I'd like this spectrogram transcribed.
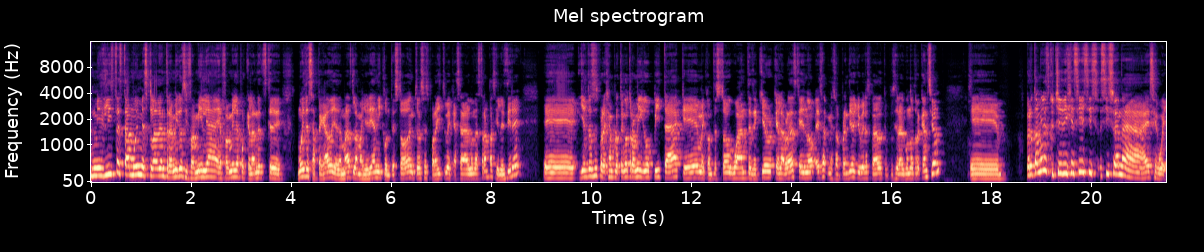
mi lista está muy mezclada entre amigos y familia. Eh, familia, porque la neta es que muy desapegado y además la mayoría ni contestó. Entonces por ahí tuve que hacer algunas trampas y les diré. Eh, y entonces, por ejemplo, tengo otro amigo, Pita, que me contestó Guante de Cure, que la verdad es que no, esa me sorprendió. Yo hubiera esperado que pusiera alguna otra canción. Pero también la escuché y dije, sí, sí, sí suena a ese güey.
